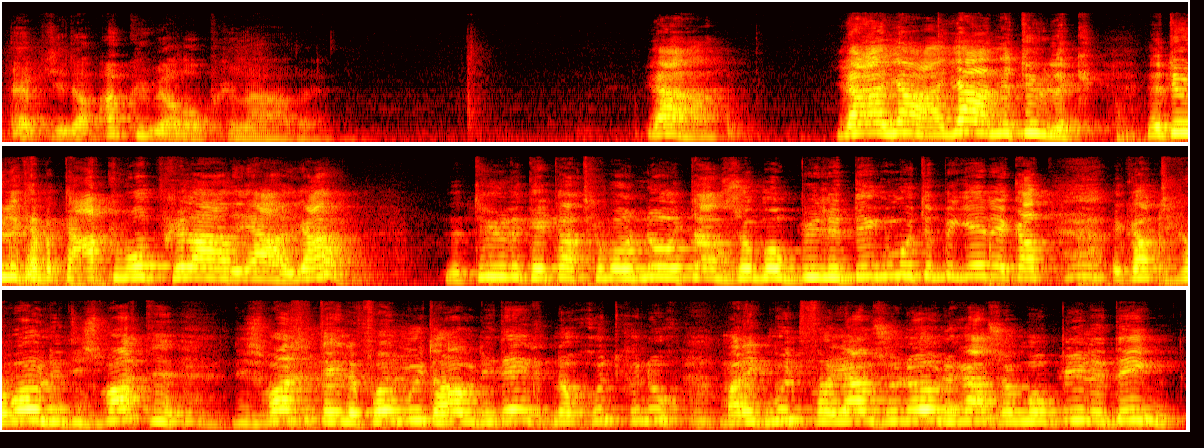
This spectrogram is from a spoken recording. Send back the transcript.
Heb je de accu wel opgeladen? Ja, ja, ja, ja, natuurlijk. Natuurlijk heb ik de accu opgeladen, ja, ja. Natuurlijk, ik had gewoon nooit aan zo'n mobiele ding moeten beginnen. Ik had, ik had gewoon die zwarte, die zwarte telefoon moeten houden, die deed het nog goed genoeg. Maar ik moet van jou zo nodig aan zo'n mobiele ding.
